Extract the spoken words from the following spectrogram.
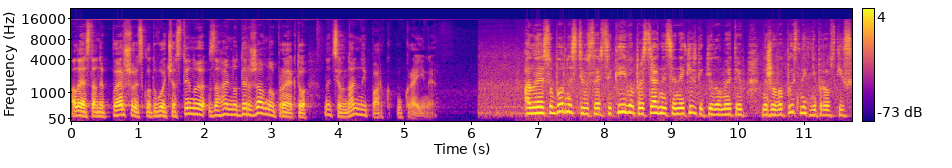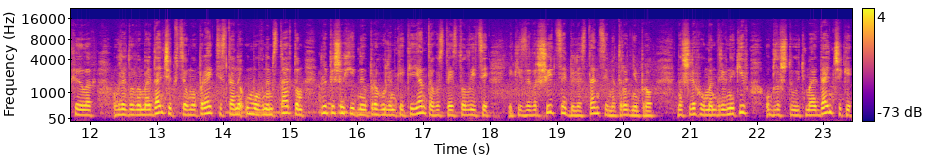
Алея стане першою складовою частиною загальнодержавного проекту Національний парк України. Алея Соборності у серці Києва простягнеться на кілька кілометрів на живописних дніпровських схилах. Оглядовий майданчик в цьому проєкті стане умовним стартом для пішохідної прогулянки киян та гостей столиці, який завершиться біля станції метро Дніпро. На шляху мандрівників облаштують майданчики,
